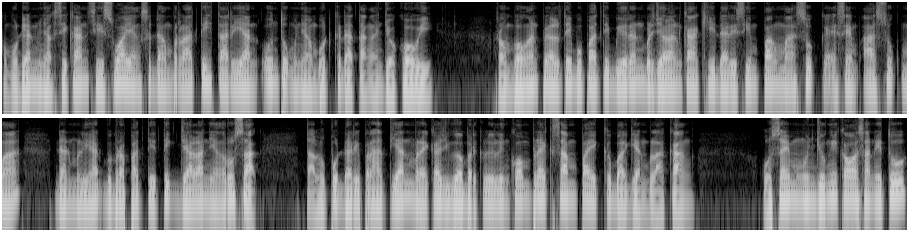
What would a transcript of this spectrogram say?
kemudian menyaksikan siswa yang sedang berlatih tarian untuk menyambut kedatangan Jokowi. Rombongan PLT Bupati Biren berjalan kaki dari simpang masuk ke SMA Sukma dan melihat beberapa titik jalan yang rusak – Tak luput dari perhatian, mereka juga berkeliling kompleks sampai ke bagian belakang. Usai mengunjungi kawasan itu,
